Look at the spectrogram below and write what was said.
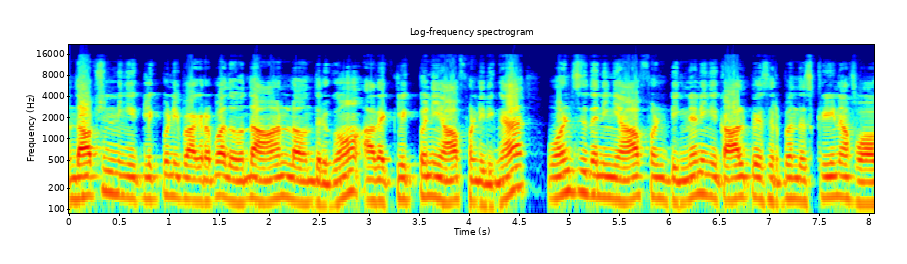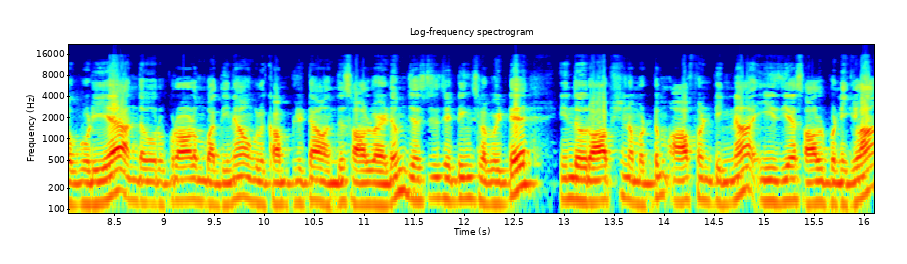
அந்த ஆப்ஷன் நீங்கள் கிளிக் பண்ணி பார்க்குறப்ப அது வந்து ஆனில் வந்திருக்கும். அதை கிளிக் பண்ணி ஆஃப் பண்ணிடுங்க. ஒன்ஸ் இதை நீங்கள் ஆஃப் பண்ணிட்டீங்கன்னா நீங்கள் கால் பேசுகிறப்ப அந்த ஸ்க்ரீன் ஆஃப் ஆகக்கூடிய அந்த ஒரு ப்ராப்ளம் பார்த்தீங்கன்னா உங்களுக்கு கம்ப்ளீட்டாக வந்து சால்வ் ஆகிடும் ஜஸ்ட் செட்டிங்ஸில் போயிட்டு இந்த ஒரு ஆப்ஷனை மட்டும் ஆஃப் பண்ணிட்டீங்கன்னா ஈஸியாக சால்வ் பண்ணிக்கலாம்.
